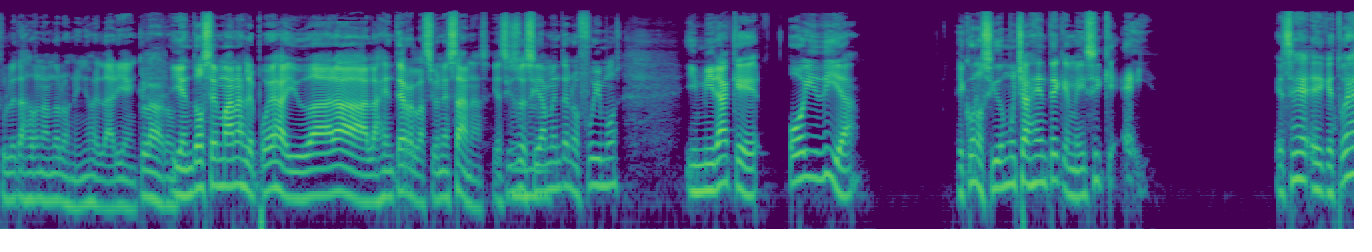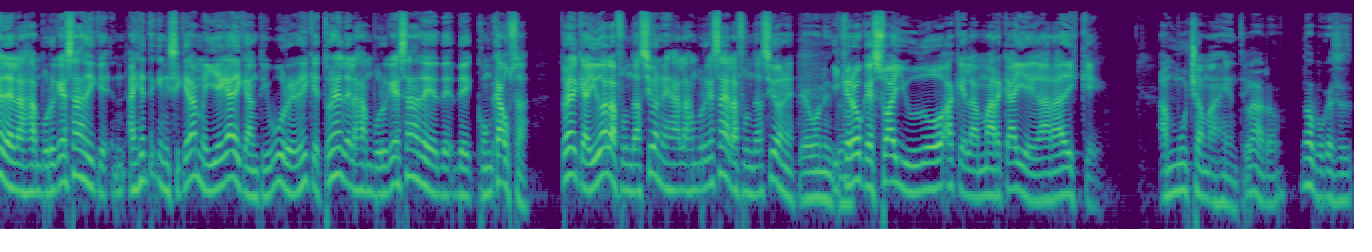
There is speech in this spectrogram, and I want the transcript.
tú le estás donando a los niños del Darien. Claro. Y en dos semanas le puedes ayudar a la gente de relaciones sanas. Y así sucesivamente nos fuimos. Y mira que hoy día he conocido mucha gente que me dice que, hey, ese, eh, que tú eres el de las hamburguesas, y que hay gente que ni siquiera me llega de que antiburger, y que tú eres el de las hamburguesas de, de- de- con causa. Tú eres el que ayuda a las fundaciones, a las hamburguesas de las fundaciones. Qué bonito. Y creo que eso ayudó a que la marca llegara disque, a mucha más gente. Claro. No, porque se,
